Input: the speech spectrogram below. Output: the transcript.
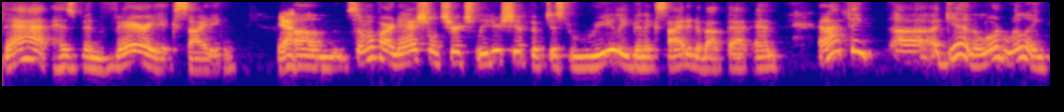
that has been very exciting. Yeah. Um, some of our national church leadership have just really been excited about that. And and I think uh, again, the Lord willing,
